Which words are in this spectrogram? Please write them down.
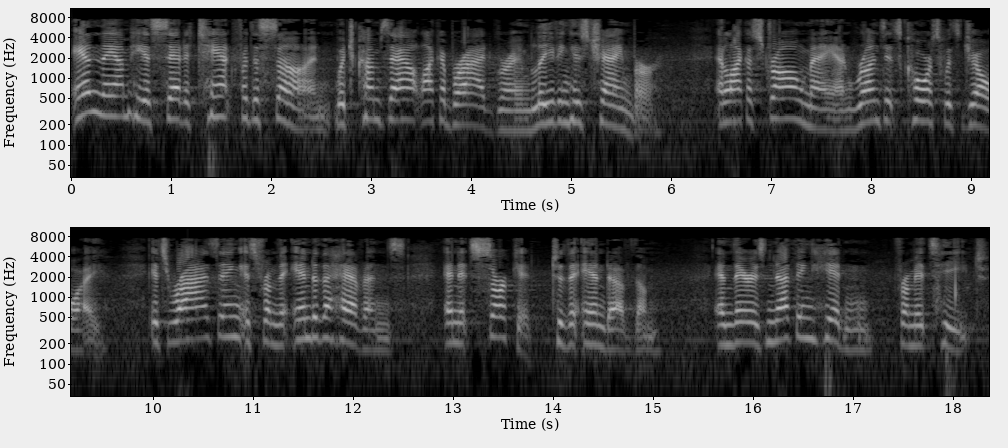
In them He has set a tent for the sun, which comes out like a bridegroom leaving his chamber, and like a strong man runs its course with joy. Its rising is from the end of the heavens, and its circuit to the end of them. And there is nothing hidden from its heat.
